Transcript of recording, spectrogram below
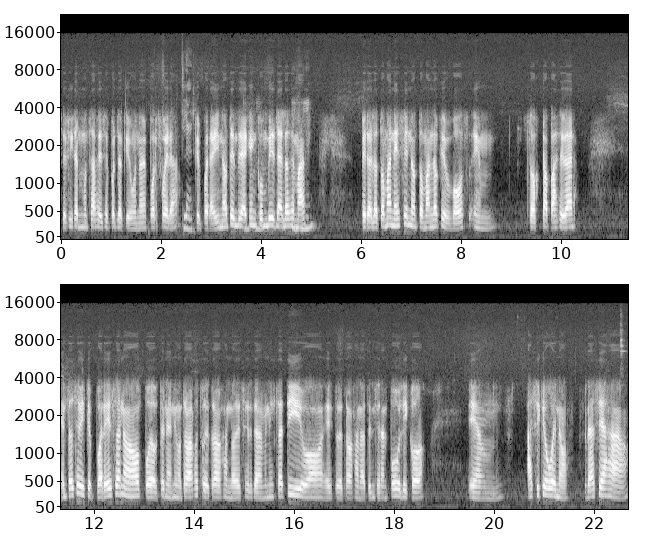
Se fijan muchas veces por lo que uno es por fuera, que por ahí no tendría que incumbirle a los demás, pero lo toman ese, no toman lo que vos em, sos capaz de dar. Entonces, viste, por eso no puedo obtener ningún trabajo. Estuve trabajando de secretario administrativo, estuve trabajando de atención al público. Em, así que bueno, gracias a,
